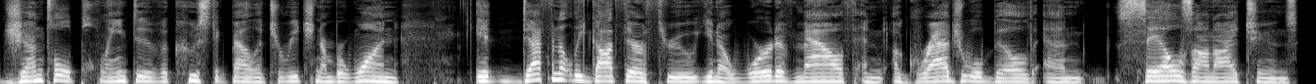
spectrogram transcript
gentle, plaintive acoustic ballad to reach number one. It definitely got there through, you know, word of mouth and a gradual build and sales on iTunes.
